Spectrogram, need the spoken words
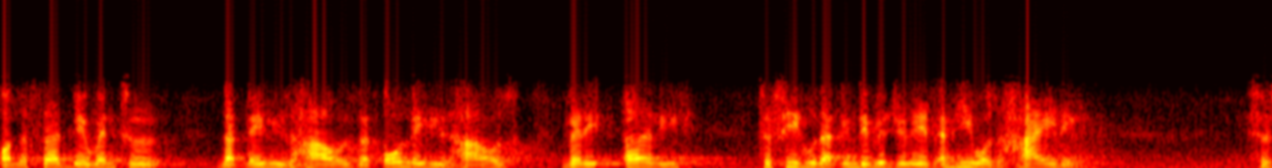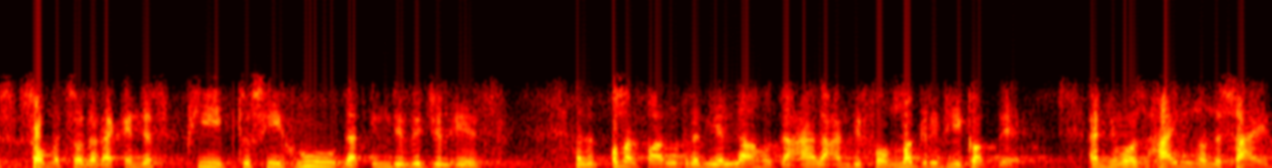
on the third day, went to that lady's house, that old lady's house, very early to see who that individual is, and he was hiding. Says, so much so that I can just peep to see who that individual is. Hazrat Umar Farooq radiallahu ta'ala, and before Maghrib he got there, and he was hiding on the side,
